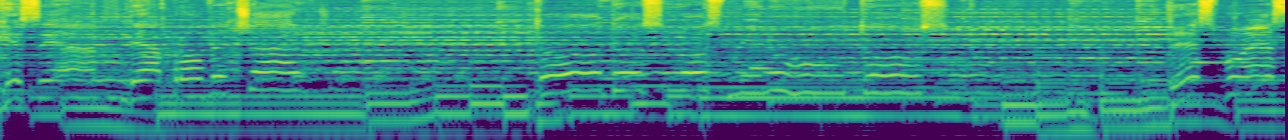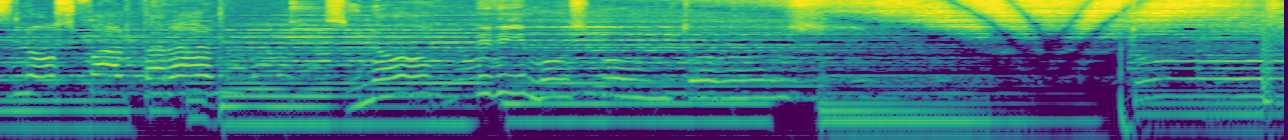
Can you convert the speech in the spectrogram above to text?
que se han de aprovechar todos los minutos. Después nos faltarán si no vivimos juntos. Tú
